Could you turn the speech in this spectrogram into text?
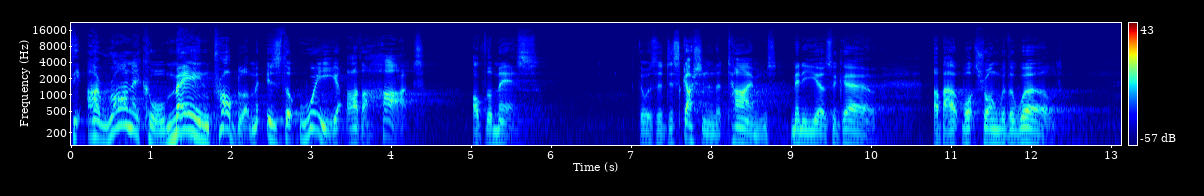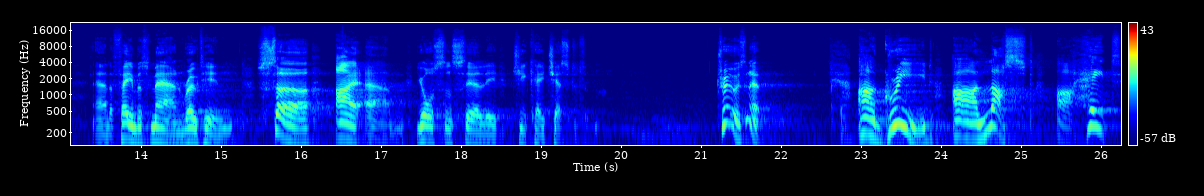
the ironical main problem is that we are the heart of the mess. There was a discussion in the Times many years ago about what's wrong with the world. And a famous man wrote in, Sir, I am yours sincerely, G.K. Chesterton. True, isn't it? Our greed, our lust, our hate,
